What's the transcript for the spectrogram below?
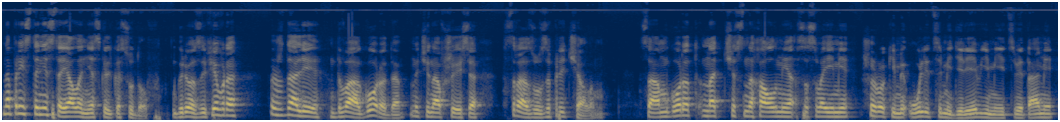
На пристани стояло несколько судов. Грезы Февра ждали два города, начинавшиеся сразу за причалом. Сам город Натчез на холме со своими широкими улицами, деревьями и цветами,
